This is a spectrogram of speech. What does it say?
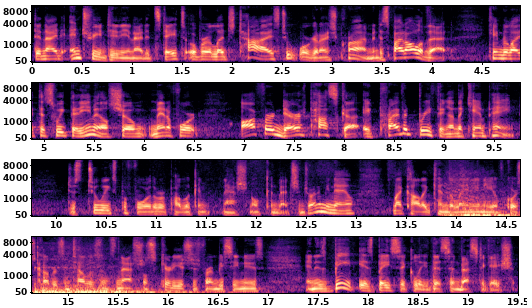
denied entry into the United States over alleged ties to organized crime. And despite all of that, came to light this week that emails show Manafort offered Deripaska a private briefing on the campaign just two weeks before the Republican National Convention. Joining me now, is my colleague Ken Dilanian, and he, of course, covers intelligence and national security issues for NBC News. And his beat is basically this investigation.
